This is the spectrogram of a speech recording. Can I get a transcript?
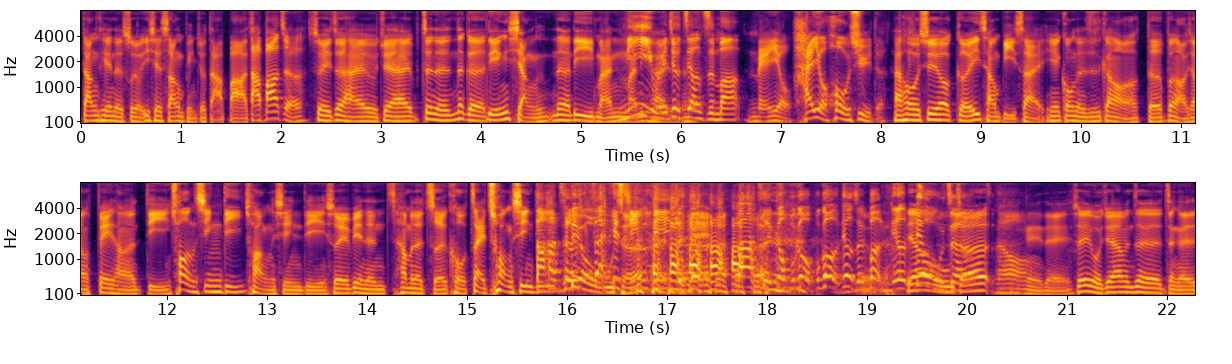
当天的所有一些商品就打八折打八折，所以这还我觉得还真的那个联想那力蛮，蛮你以为就这样子吗？没有，还有后续的。还后续又隔一场比赛，因为工程师刚好得分好像非常的低，创新低。创新低，所以变成他们的折扣再创新低六五折。对，八折够不够？不够，六折够，六六五折。哦，对对，所以我觉得他们这个整个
